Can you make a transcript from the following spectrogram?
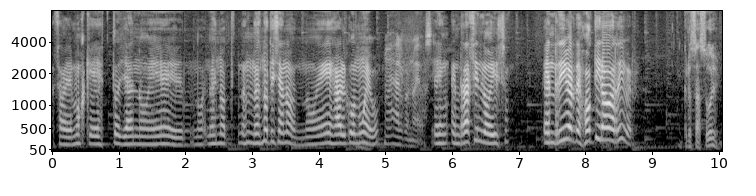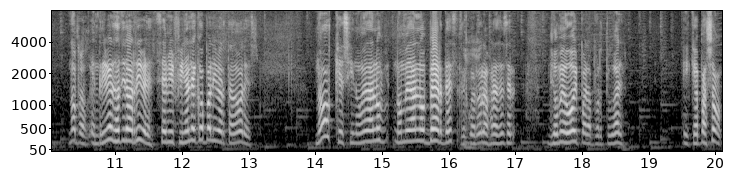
sabemos que esto ya no es, no, no es, not- no- no es noticia, no, no es algo nuevo. No es algo nuevo, sí. En, en Racing lo hizo. En River dejó tirado a River. Cruz Azul. No, pero en River dejó tirado a River. Semifinal de Copa Libertadores. No, que si no me dan los, no me dan los verdes, recuerdo la frase, yo me voy para Portugal. ¿Y qué pasó?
